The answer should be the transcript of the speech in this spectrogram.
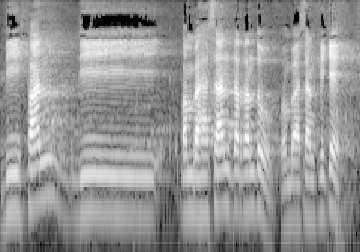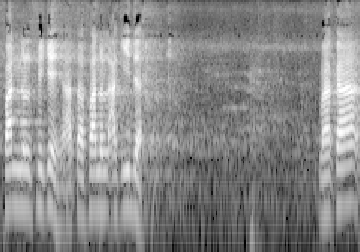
di fan di pembahasan tertentu, pembahasan fikih, fanul fikih atau fanul akidah. Maka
